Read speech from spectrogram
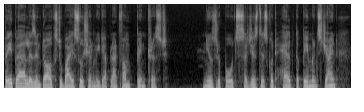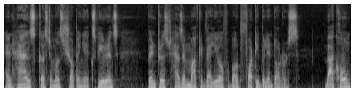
PayPal is in talks to buy social media platform Pinterest. News reports suggest this could help the payments giant enhance customers' shopping experience Pinterest has a market value of about $40 billion. Back home,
